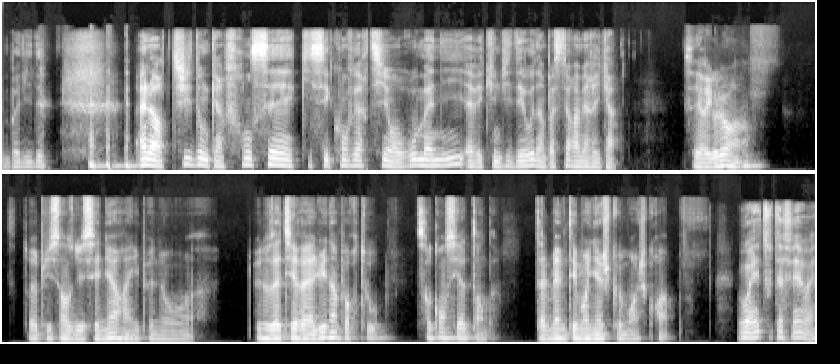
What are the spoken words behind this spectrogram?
Bonne idée. Alors, tu es donc un Français qui s'est converti en Roumanie avec une vidéo d'un pasteur américain. C'est rigolo, hein? La puissance du Seigneur, hein, il peut nous, il peut nous attirer à lui n'importe où, sans qu'on s'y attende. T'as le même témoignage que moi, je crois. Ouais, tout à fait, ouais.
